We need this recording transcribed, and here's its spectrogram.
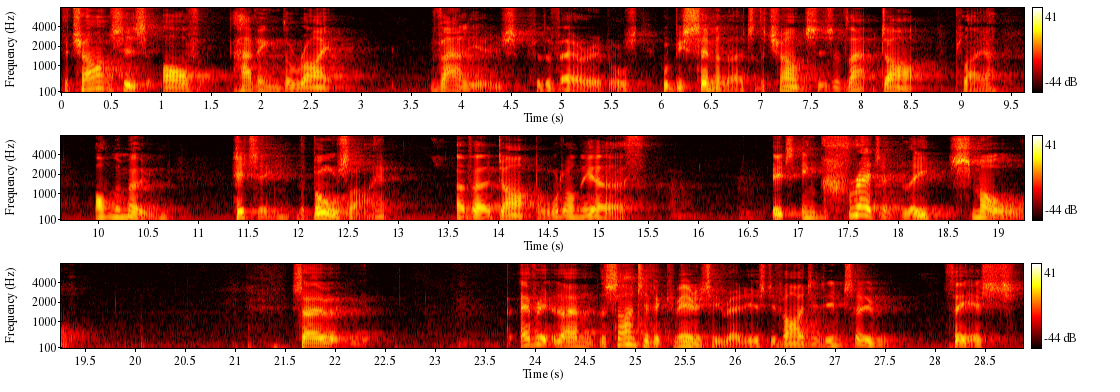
the chances of having the right values for the variables would be similar to the chances of that dart player on the moon hitting the bullseye of a dartboard on the Earth. It's incredibly small. So every, um, the scientific community really is divided into theists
